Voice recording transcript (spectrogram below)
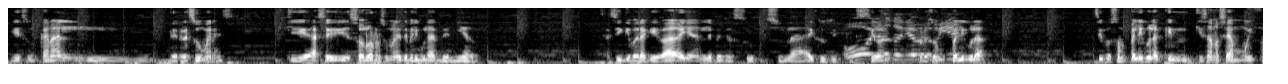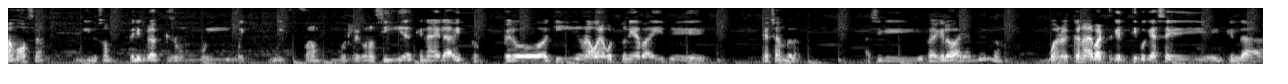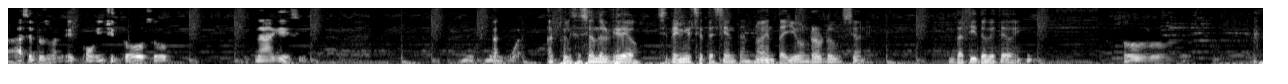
Que es un canal de resúmenes que hace solo resúmenes de películas de miedo. Así que para que vayan, le peguen su, su like, su Oh, suscripción. me pero son películas. Sí, pues son películas que quizás no sean muy famosas. Y son películas que son muy, muy, muy, fueron muy reconocidas, que nadie la ha visto. Pero aquí una buena oportunidad para ir eh, cachándola. Así que para que lo vayan viendo. Bueno, el canal, aparte que el tipo que hace que la hace el resumen es como bien chistoso. Nada que decir. Muy, muy Ah. bueno. Actualización del video: 7791 reproducciones. Datito que te doy. Oh,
